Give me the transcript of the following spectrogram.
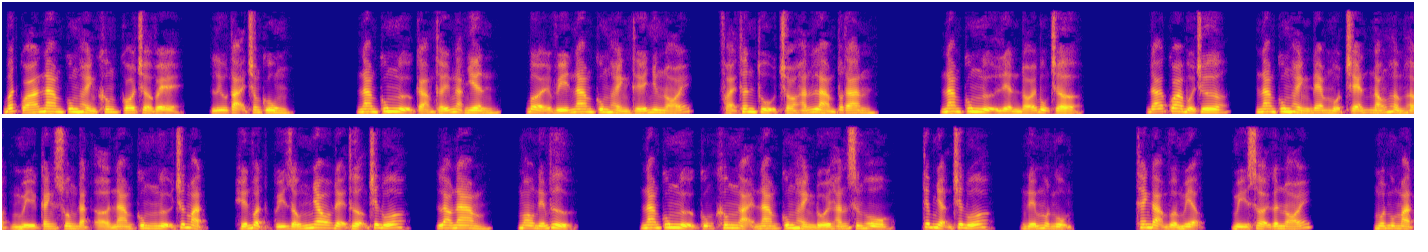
Bất quá Nam Cung Hành không có trở về, lưu tại trong cung. Nam Cung Ngự cảm thấy ngạc nhiên, bởi vì Nam Cung Hành thế nhưng nói, phải thân thủ cho hắn làm tốt ăn. Nam Cung Ngự liền đói bụng chờ. Đã qua buổi trưa, Nam Cung Hành đem một chén nóng hầm hập mì canh xuông đặt ở Nam Cung Ngự trước mặt, hiến vật quý giống nhau đệ thượng chiếc đũa, lao Nam, mau nếm thử. Nam Cung Ngự cũng không ngại Nam Cung Hành đối hắn xưng hô, tiếp nhận chiếc đũa, nếm một ngụm. Thanh đạm vừa miệng, mì sợi gân nói. Một ngụm mặt,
